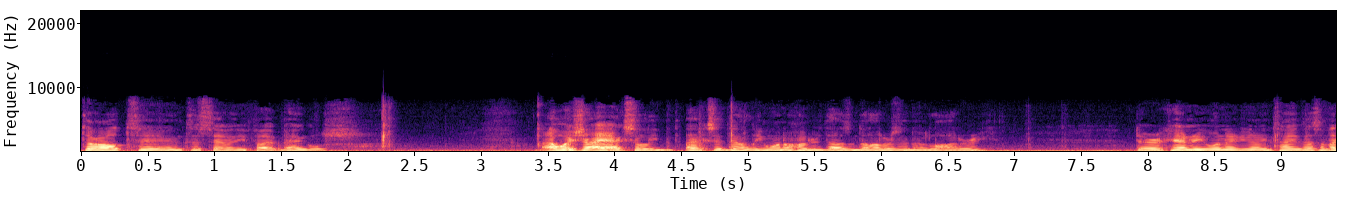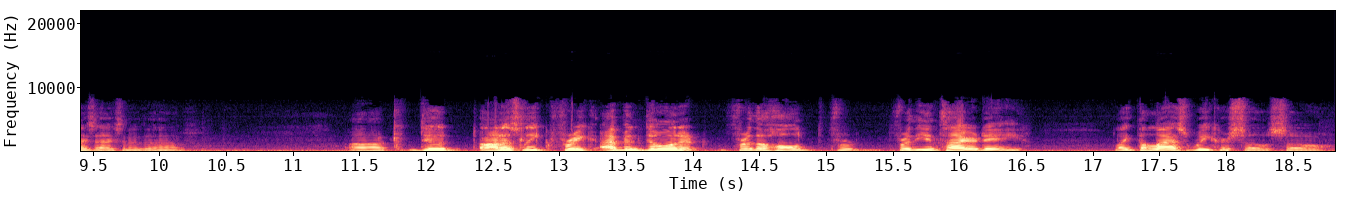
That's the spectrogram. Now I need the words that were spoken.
Dalton to 75 Bengals. I wish I actually accidentally won $100,000 in the lottery. Derrick Henry, 199 times. That's a nice accident to have. Uh, dude, honestly, freak, I've been doing it for the whole, for, for the entire day. Like the last week or so, so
